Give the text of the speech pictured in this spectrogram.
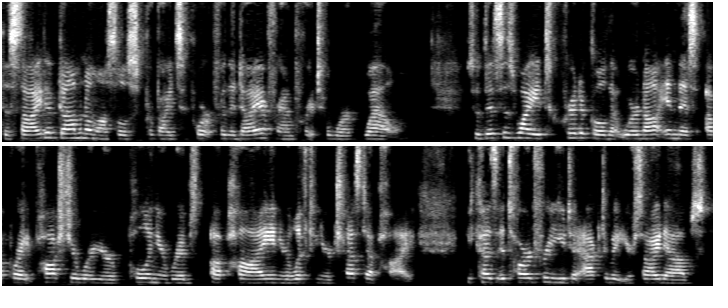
The side abdominal muscles provide support for the diaphragm for it to work well. So, this is why it's critical that we're not in this upright posture where you're pulling your ribs up high and you're lifting your chest up high, because it's hard for you to activate your side abs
